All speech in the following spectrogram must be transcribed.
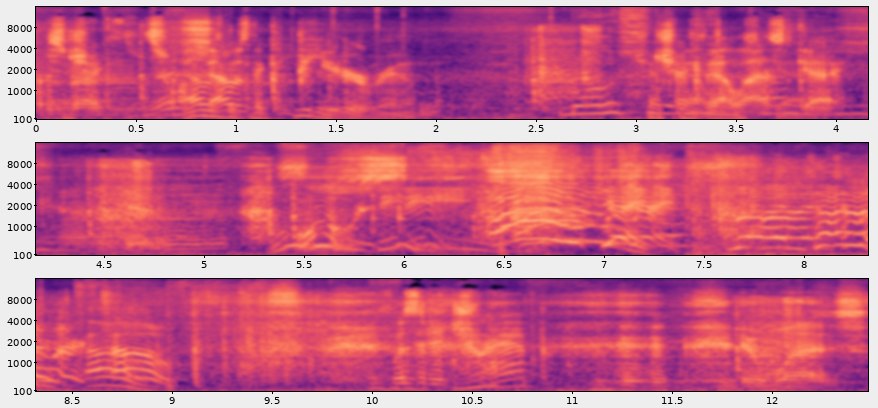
Let's check. That was the computer room. Bro, Check that last guy. Kinda. Ooh, see. Oh, okay. Run, Tyler! Oh. oh. Was it a trap? It was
